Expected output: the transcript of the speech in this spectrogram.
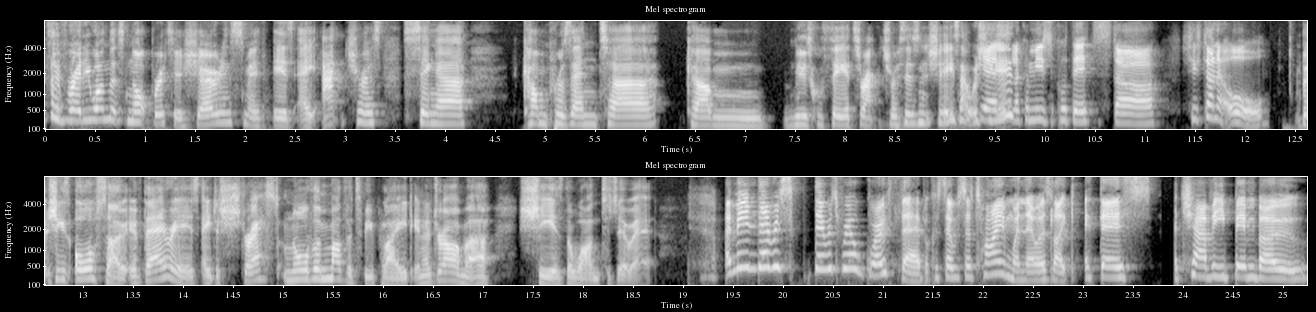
so for anyone that's not British, Sheridan Smith is a actress, singer, come presenter, come musical theatre actress, isn't she? Is that what yeah, she is? like a musical theatre star. She's done it all. But she's also, if there is a distressed northern mother to be played in a drama, she is the one to do it. I mean, there is there is real growth there because there was a time when there was like, if there's a chavvy bimbo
